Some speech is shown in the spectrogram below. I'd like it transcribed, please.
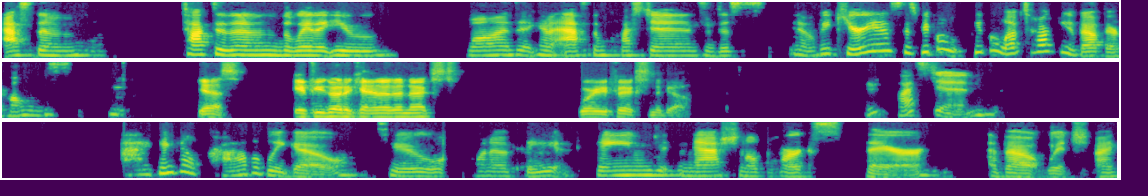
ask them talk to them the way that you want. And kind of ask them questions and just you know be curious because people people love talking about their homes. Yes. If you go to Canada next, where are you fixing to go? good question. I think i'll probably go to one of the famed national parks there about which i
